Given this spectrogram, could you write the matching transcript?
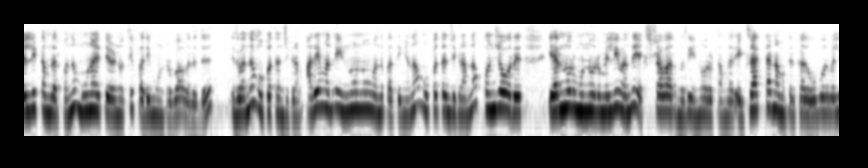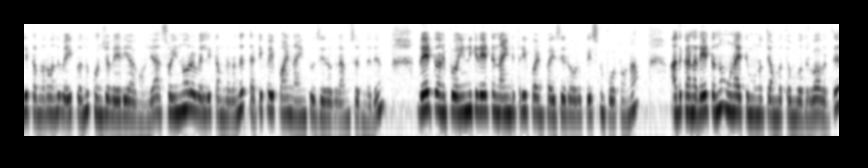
வெள்ளி டம்ளருக்கு வந்து மூணாயிரத்தி எழுநூற்றி பதிமூணு ரூபா வருது. இது வந்து முப்பத்தஞ்சு கிராம். அதே மாதிரி இன்னொன்றும் வந்து பார்த்தீங்கன்னா முப்பத்தஞ்சு கிராம்னா கொஞ்சம் ஒரு இரநூறு முந்நூறு மில்லி வந்து எக்ஸ்ட்ராவாக இருந்தது இன்னொரு டம்ளர் எக்ஸாக்டாக நமக்கு இருக்காது. ஒவ்வொரு வெள்ளி டம்ளரும் வந்து வெயிட் வந்து கொஞ்சம் வேரி ஆகும் இல்லையா? ஸோ இன்னொரு வெள்ளி டம்ளர் வந்து thirty five point nine two zero grams இருந்தது. ரேட் வந்து இப்போ இன்றைக்கி rate ninety three point five zero ருபீஸ்னு போட்டோன்னா அதுக்கான ரேட் வந்து மூணாயிரத்தி முந்நூற்றி ஐம்பத்தொம்போது ரூபா வருது.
